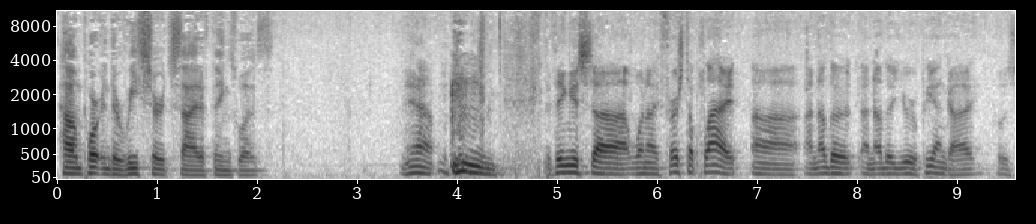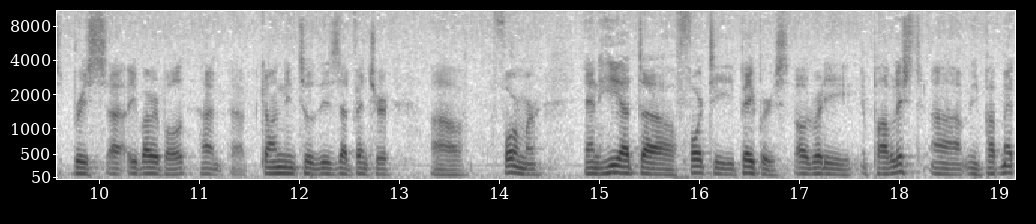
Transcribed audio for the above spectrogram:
how important the research side of things was. Yeah, the thing is, uh, when I first applied, uh, another another European guy, who's Brice uh, had uh, gone into this adventure, uh, former, and he had uh, 40 papers already published uh, in PubMed.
